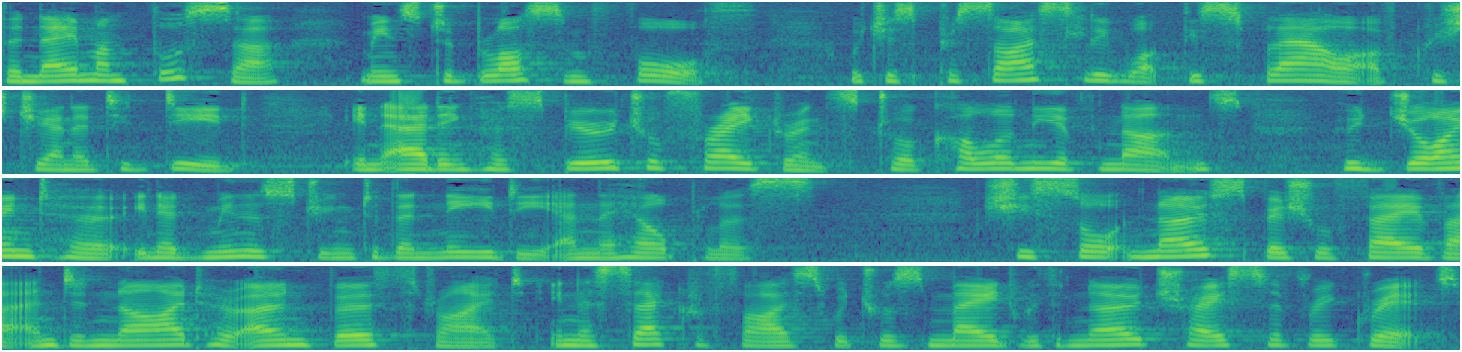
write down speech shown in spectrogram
The name Anthusa means to blossom forth, which is precisely what this flower of Christianity did in adding her spiritual fragrance to a colony of nuns who joined her in administering to the needy and the helpless. She sought no special favour and denied her own birthright in a sacrifice which was made with no trace of regret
